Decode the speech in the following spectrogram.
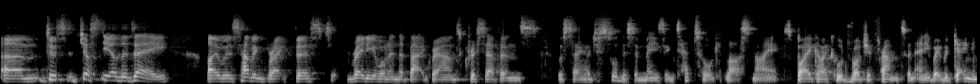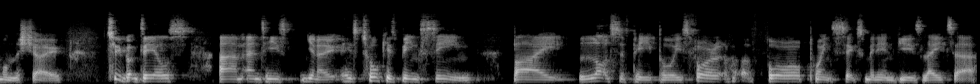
Um, just just the other day, I was having breakfast, radio on in the background. Chris Evans was saying, I just saw this amazing TED talk last night. It's by a guy called Roger Frampton. Anyway, we're getting him on the show. Two book deals. Um, and he's, you know, his talk is being seen by lots of people. He's four, 4.6 million views later.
